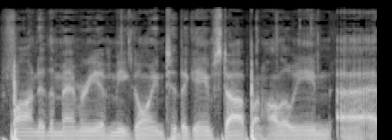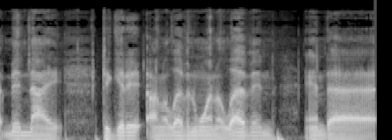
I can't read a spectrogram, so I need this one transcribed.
fond of the memory of me going to the GameStop on Halloween uh, at midnight to get it on 11 1 11 and uh,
